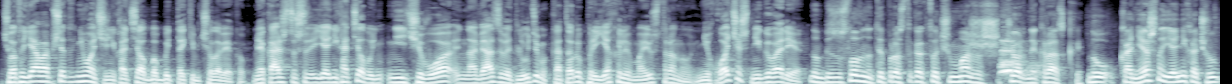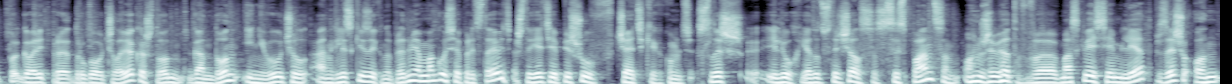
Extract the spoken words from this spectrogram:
чего-то я вообще-то не очень хотел бы быть таким человеком. Мне кажется, что я не хотел бы ничего навязывать людям, которые приехали в мою страну. Не хочешь, не говори. Ну, безусловно, ты просто как-то очень мажешь черной краской. Ну, конечно, я не хочу говорить про другого человека, что он гандон и не выучил английский язык. Но при этом я могу себе представить, что я тебе пишу в чатике каком-нибудь, слышь, Илюх, я тут встречался с испанцем, он живет в Москве 7 лет. Представляешь, он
